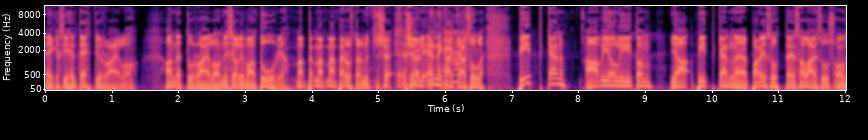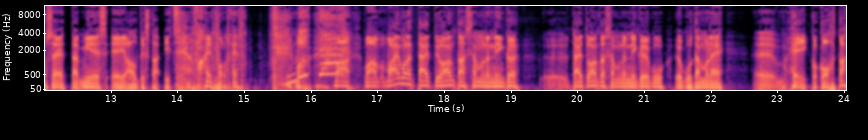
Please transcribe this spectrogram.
eikä siihen tehtyyn railoon, annettuun railoon, niin se oli vaan tuuria. Mä, mä, mä perustelen nyt Shir- Shirley ennen kaikkea sulle. Pitkän avioliiton ja pitkän äh, parisuhteen salaisuus on se, että mies ei altista itseään vaimolleen. Mitä? Vaan, vaan vaimolle täytyy antaa semmoinen niinkö, täytyy antaa semmoinen niinkö joku, joku tämmöinen heikko kohta,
